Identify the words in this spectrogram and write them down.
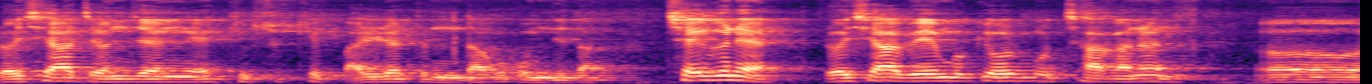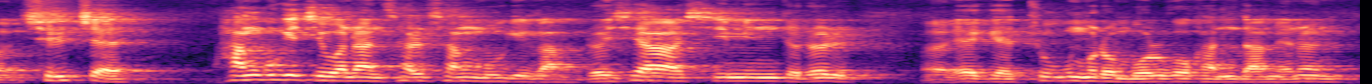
러시아 전쟁에 깊숙이 빨려든다고 봅니다. 최근에 러시아 외무교부 차관은 어, 실제 한국이 지원한 살상 무기가 러시아 시민들을 어, 에게 죽음으로 몰고 간다면은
